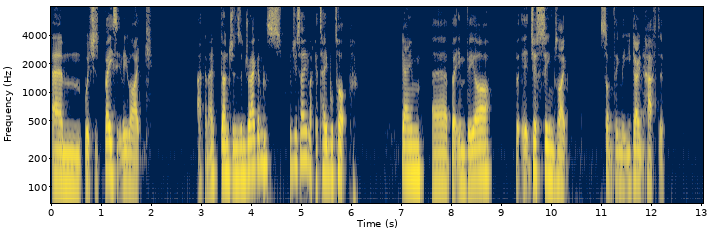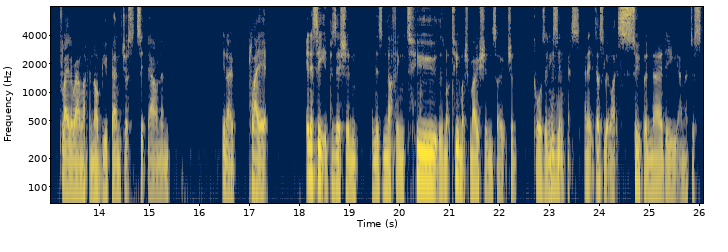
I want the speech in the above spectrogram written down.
um, which is basically like I don't know Dungeons and Dragons. Would you say like a tabletop game, uh, but in VR? But it just seems like something that you don't have to flail around like a knob. You can just sit down and you know play it in a seated position, and there's nothing too there's not too much motion, so it shouldn't cause any Mhm. sickness. And it does look like super nerdy, and I just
